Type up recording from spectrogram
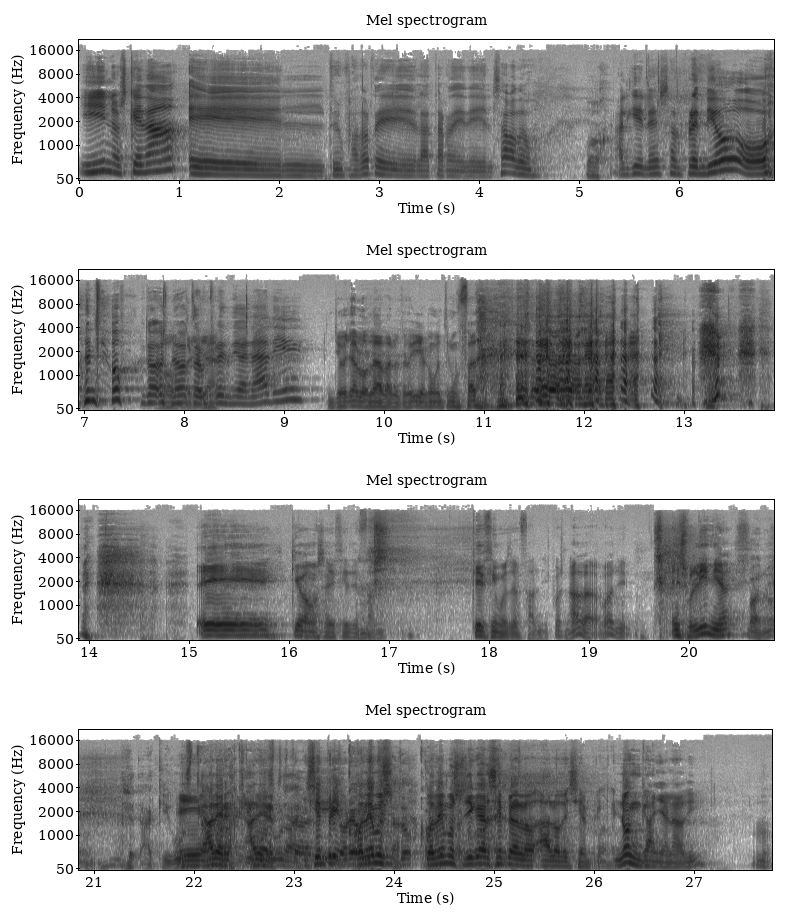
Y nos queda eh, el triunfador de la tarde del sábado. Buah. ¿Alguien les sorprendió o no, no, no Hombre, ya. sorprendió a nadie? Yo ya lo daba el otro día como triunfada. eh, ¿Qué vamos a decir de Fan? ¿Qué decimos del Fandi? Pues nada, oye, en su línea. Bueno, aquí gusta. Eh, a ver, aquí a ver, gusta, siempre podemos, podemos llegar siempre a lo, a lo de siempre. No engaña a nadie. No.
